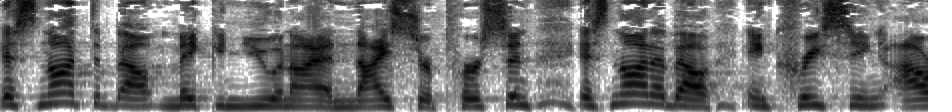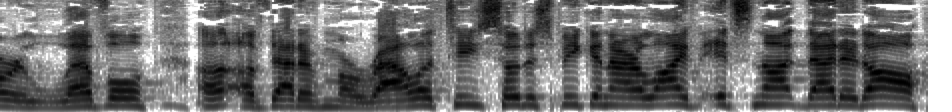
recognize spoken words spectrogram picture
It's not about making you and I a nicer person. It's not about increasing our level uh, of that of morality, so to speak, in our life. It's not that at all,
